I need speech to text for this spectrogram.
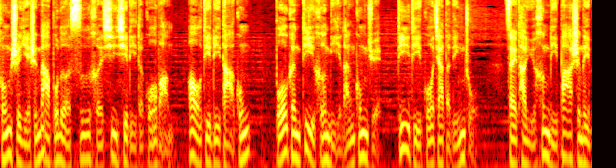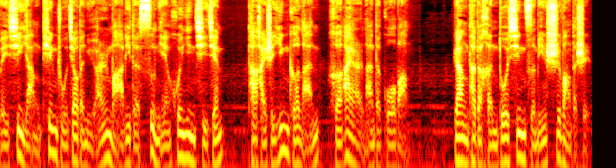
同时也是那不勒斯和西西里的国王、奥地利大公、勃艮第和米兰公爵、低地国家的领主。在他与亨利八世那位信仰天主教的女儿玛丽的四年婚姻期间，他还是英格兰和爱尔兰的国王。让他的很多新子民失望的是，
